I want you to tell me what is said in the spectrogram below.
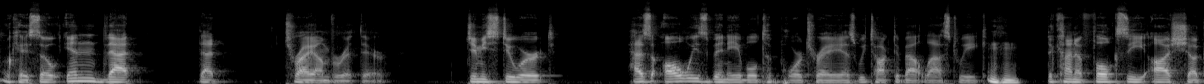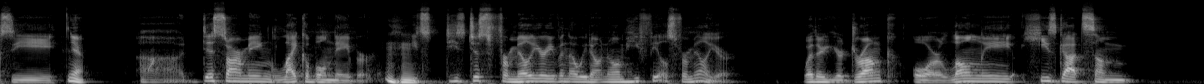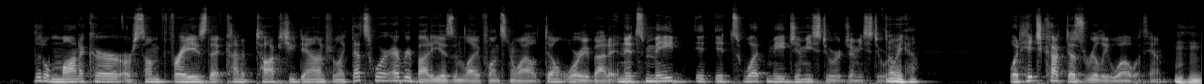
Okay, so in that that triumvirate there, Jimmy Stewart has always been able to portray, as we talked about last week, mm-hmm the kind of folksy, ah shucksy, yeah, uh, disarming, likable neighbor. Mm-hmm. He's he's just familiar, even though we don't know him. He feels familiar. Whether you're drunk or lonely, he's got some little moniker or some phrase that kind of talks you down from like that's where everybody is in life once in a while. Don't worry about it. And it's made it, it's what made Jimmy Stewart Jimmy Stewart. Oh yeah. What Hitchcock does really well with him mm-hmm.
